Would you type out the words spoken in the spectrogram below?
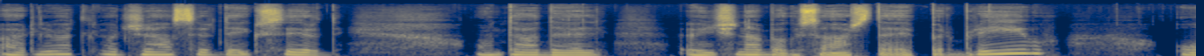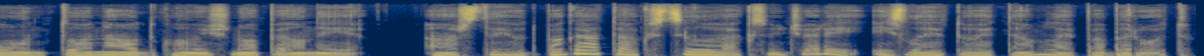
ar ļoti, ļoti žēlsirdīgu sirdi. Un tādēļ viņš nabagus ārstēja par brīvu, un to naudu, ko viņš nopelnīja ārstējot bagātākus cilvēkus, viņš arī izlietoja tam, lai pabarotu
